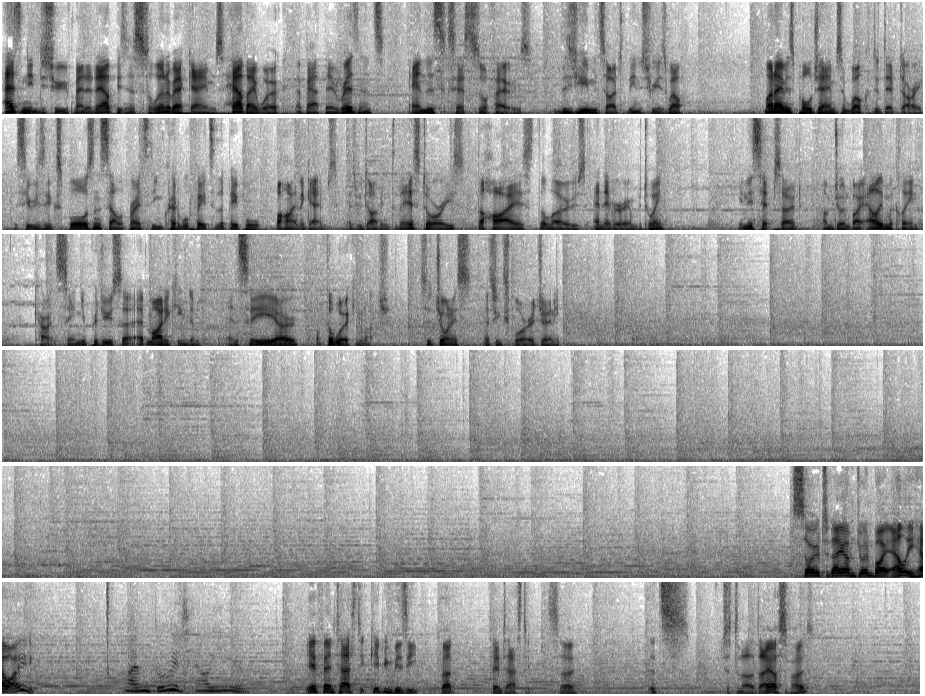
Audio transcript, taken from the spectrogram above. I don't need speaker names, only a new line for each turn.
As an industry, we've made it our business to learn about games, how they work, about their resonance, and the successes or failures. There's a human side to the industry as well. My name is Paul James, and welcome to Dev Diary, a series that explores and celebrates the incredible feats of the people behind the games as we dive into their stories, the highs, the lows, and everywhere in between. In this episode, I'm joined by Ali McLean, current senior producer at Mighty Kingdom and CEO of The Working Lunch. So join us as we explore our journey. So today I'm joined by Ali. How are you?
I'm good. How are you?
Yeah, fantastic. Keeping busy, but fantastic. So it's just another day, I suppose.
